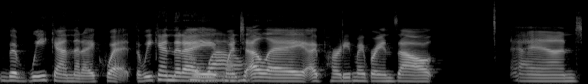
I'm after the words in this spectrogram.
the weekend that I quit. The weekend that oh, I oh, wow. went to LA, I partied my brains out, and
